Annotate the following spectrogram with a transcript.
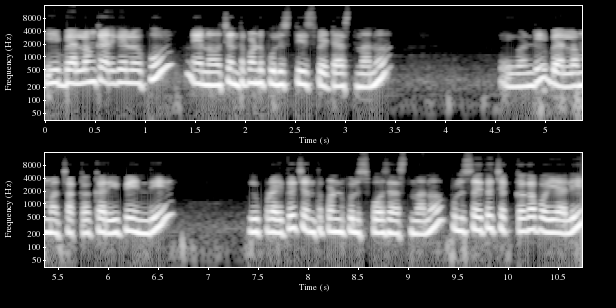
ఈ బెల్లం కరిగేలోపు నేను చింతపండు పులుసు తీసి పెట్టేస్తున్నాను. ఇదిగోండి బెల్లం చక్కగా కరిగిపోయింది. ఇప్పుడైతే చింతపండు పులుసు పోసేస్తున్నాను. పులుసు అయితే చక్కగా పోయాలి.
